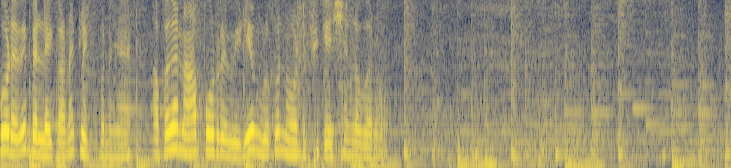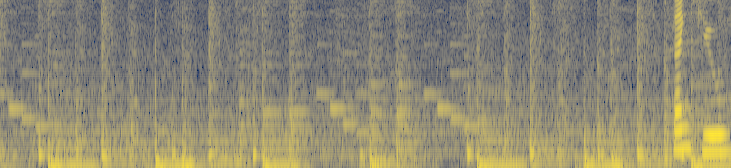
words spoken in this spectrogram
கூடவே பெல் ஐக்கானை கிளிக் பண்ணுங்கள் அப்போ தான் நான் போடுற வீடியோ உங்களுக்கு நோட்டிஃபிகேஷனில் வரும். Thank you.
